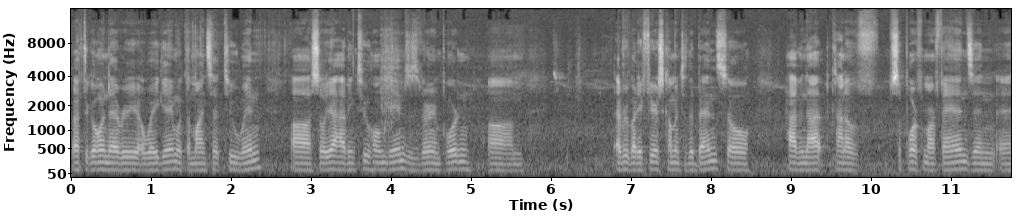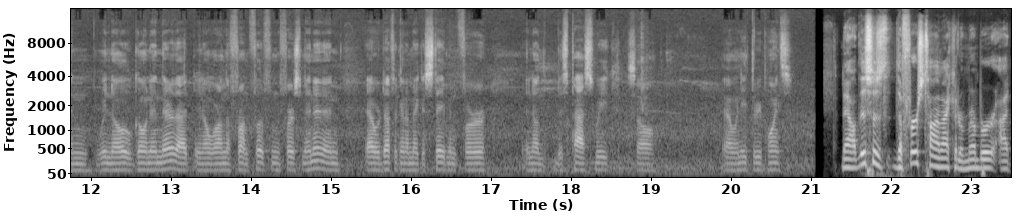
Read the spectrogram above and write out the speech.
We have to go into every away game with the mindset to win. Uh, so yeah, having two home games is very important. Um, everybody fears coming to the Benz, so having that kind of support from our fans and, and we know going in there that you know we're on the front foot from the first minute and yeah we're definitely going to make a statement for you know this past week so yeah we need three points now, this is the first time I can remember. I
